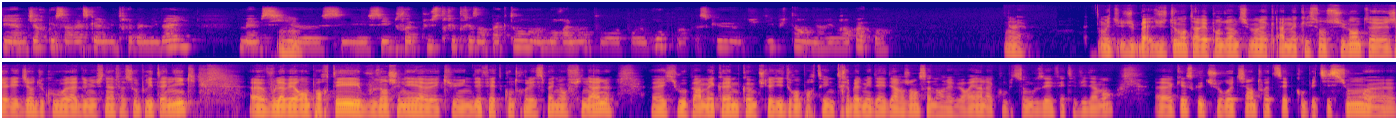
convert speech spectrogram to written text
et, à me dire que ça reste quand même une très belle médaille, même si mmh. euh, c'est une fois de plus très très impactant moralement pour, pour le groupe, quoi, parce que tu te dis putain, on n'y arrivera pas, quoi. Ouais. Bah, justement, tu as répondu un petit peu à ma question suivante. Euh, j'allais dire, du coup, voilà, demi-finale face aux Britanniques. Euh, vous l'avez remporté et vous enchaînez avec une défaite contre l'Espagne en finale, euh, qui vous permet quand même, comme tu l'as dit, de remporter une très belle médaille d'argent. Ça n'enlève rien à la compétition que vous avez faite, évidemment. Qu'est-ce que tu retiens, toi, de cette compétition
